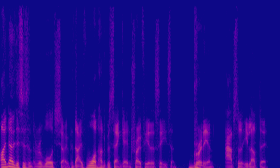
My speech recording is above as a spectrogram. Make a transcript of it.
I know this isn't the rewards show, but that is 100% getting trophy of the season. Brilliant. Absolutely loved it.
